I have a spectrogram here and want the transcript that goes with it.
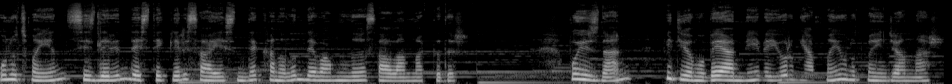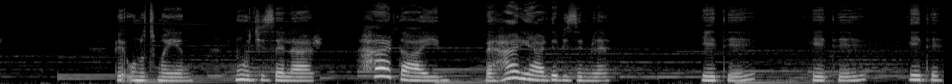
Unutmayın, sizlerin destekleri sayesinde kanalın devamlılığı sağlanmaktadır. Bu yüzden videomu beğenmeyi ve yorum yapmayı unutmayın canlar. Ve unutmayın, mucizeler her daim ve her yerde bizimle. 7 7 7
